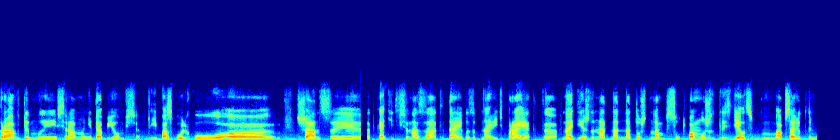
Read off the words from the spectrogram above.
правды мы все равно не добьемся. И поскольку э, шансы откатить все назад, да, и возобновить проект, э, надежда на, на, на то, что нам суд поможет это сделать, абсолютно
